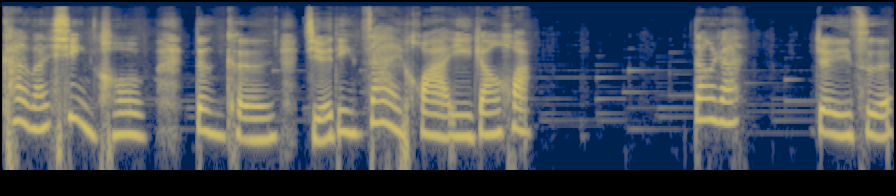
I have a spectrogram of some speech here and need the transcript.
看完信后，邓肯决定再画一张画。当然，这一次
